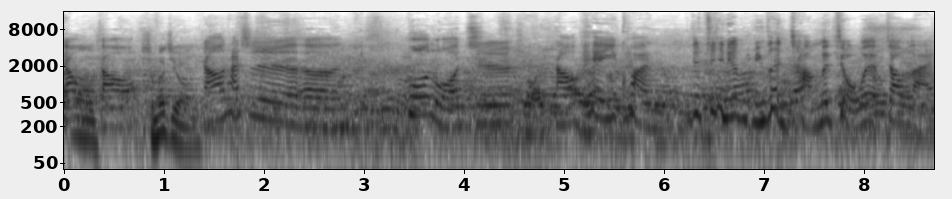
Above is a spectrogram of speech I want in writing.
要五刀。嗯什么酒？然后它是呃菠萝汁，然后配一款就具体那个名字很长的酒，我也叫不来。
